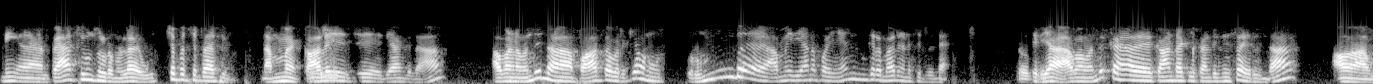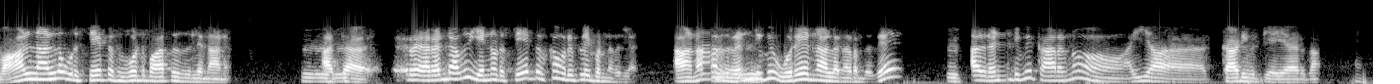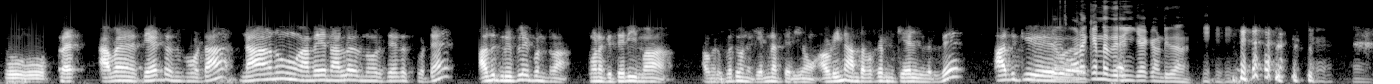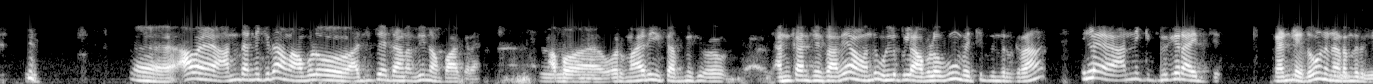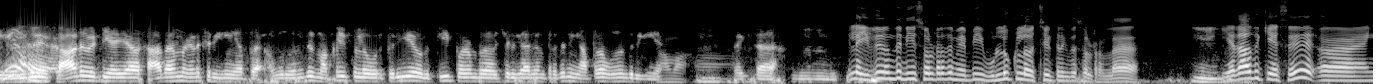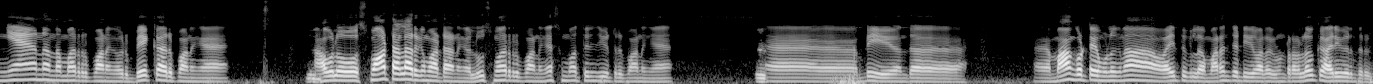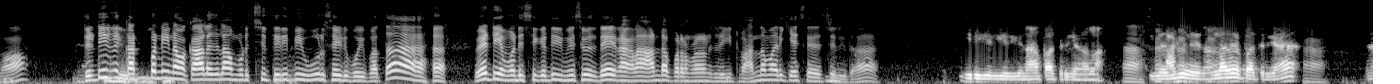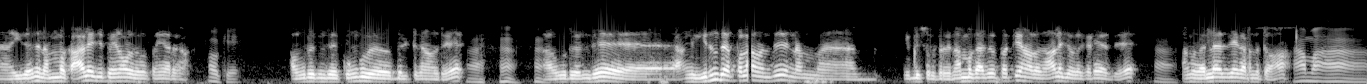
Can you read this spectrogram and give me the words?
நீங்க பேசிவ்னு சொல்றோம்ல உச்சபட்ச பேசிவ் நம்ம காலேஜ் கேங்கு தான். அவனை வந்து நான் பார்த்த வரைக்கும் அவன் ரொம்ப அமைதியான பையன்ங்கிற மாதிரி நினைச்சிட்டு இருந்தேன். சரியா? அவன் வந்து கான்டாக்ட்ல கண்டினியூஸா இருந்தான். அவன் வாழ்நாள்ல ஒரு ஸ்டேட்டஸ் போட்டு பார்த்தது இல்லை நான் ரெண்டாவது என்னோட ஸ்டேட்டஸ்க்கும் அவன் ரிப்ளை பண்ணது இல்ல ஆனா அது. ரெண்டுமே ஒரே நாள்ல நடந்தது. அது ரெண்டுமே காரணம் ஐயா காடிவெட்டி ஐயாரு தான். அவன் ஸ்டேட்டஸ் போட்டான். நானும் அதே நாள்ல இன்னொரு ஸ்டேட்டஸ் போட்டேன். அதுக்கு ரிப்ளை பண்றான். உனக்கு தெரியுமா? அவரை பத்தி உனக்கு என்ன தெரியும்? அப்படின்னு அந்த பக்கம் கேள்வி வருது. அதுக்கு உனக்கு என்ன தெரியும்? கேட்க வேண்டியதானே அவன் அந்த அன்னைக்கு தான் அவன் அவ்வளோ அஜிடேட் ஆனதையும் நான் பாக்குறேன் அப்போ. ஒரு மாதிரி சப்மிசிவ் அன்கான்சியஸாவே அவன் வந்து உள்ளுக்குள்ள அவ்வளவும் வச்சுட்டு இருந்திருக்கிறான். இல்ல அன்னைக்கு ட்ரிகர் ஆயிடுச்சு. ரெண்டுல ஏதோ ஒண்ணு நடந்திருக்கு. காடு வெட்டி ஐயா சாதாரண நினைச்சிருக்கீங்க அப்ப. அவர் வந்து மக்களுக்குள்ள ஒரு பெரிய ஒரு தீ பழம்ப வச்சிருக்காருன்றது நீங்க அப்பதான் உணர்ந்துருக்கீங்க. ஆமா. கரெக்டா இல்ல இது வந்து நீ சொல்றது மேபி உள்ளுக்குள்ள வச்சுட்டு இருக்குது சொல்றல. ஏதாவது கேஸு ஞான் அந்த மாதிரி இருப்பானுங்க ஒரு பேக்கா இருப்பானுங்க. அவ்வளோ ஸ்மார்ட்டாலாம் இருக்க மாட்டானுங்க. லூஸ் மாதிரி இருப்பானுங்க சும்மா தெரிஞ்சுக்கிட்டு இருப்பானுங்க. அப்படி அந்த மாங்கொட்டையை முழுங்கினா வயிற்றுக்குள்ள மரஞ்சட்டி வளர்க்குன்ற அளவுக்கு அறிவு இருந்திருக்கும். திடீர்னு கட் பண்ணி நம்ம காலேஜ்லாம் முடிச்சு திருப்பி ஊர் சைடு போய் பார்த்தா வேட்டியை மடிச்சு கட்டி மிஸ் டே நாங்களாம் ஆண்ட பரம்பரான்னு சொல்லிக்கிட்டு. அந்த மாதிரி கேஸ் ஏதாச்சும் இருக்குதா? இருக்கு இருக்கு இருக்கு. நான் பாத்திருக்கேன் அதெல்லாம். இது வந்து நல்லாவே அஹ் இது வந்து நம்ம காலேஜ் பையனோட ஒரு பையன் இருக்கான். ஓகே. அவரு இந்த கொங்கு பெல்ட் தான் அவரு. அவர் வந்து அங்க இருந்தப்பெல்லாம் வந்து நம்ம எப்படி சொல்றது நமக்கு அதை பத்தி அவனோட நாலேஜ் அவ்வளவு கிடையாது. நம்ம வெள்ளாரிலே கடந்துட்டோம்.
